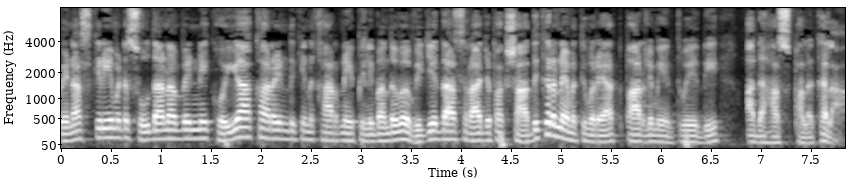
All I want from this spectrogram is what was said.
වෙනස් කිරීමට සූදානම් වෙන්නේ කොයි ආකාරයෙන්ද කියන කාරණය පිළිබඳව විජේදාස රාජපක්ෂ අධිකරණ ඇමතිවරයාත් පාර්ලිමේන්තුවේදී අදහස් පළ කළා.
